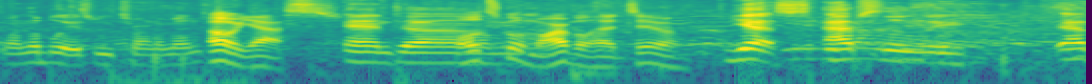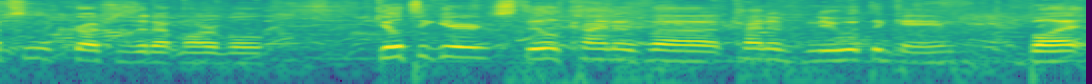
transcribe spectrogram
won the BlazBlue tournament. Oh yes, And um, old school Marvel head too. Yes, absolutely, absolutely crushes it at Marvel. Guilty Gear still kind of uh, kind of new at the game, but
